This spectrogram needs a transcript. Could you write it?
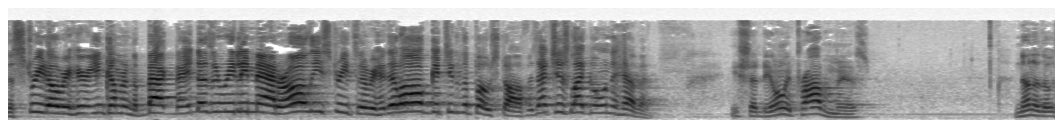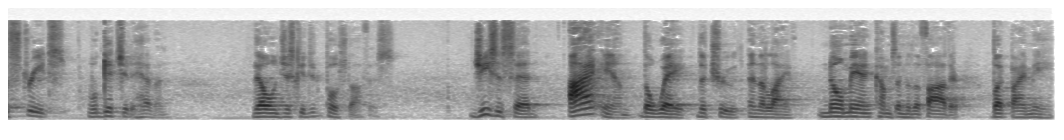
the street over here. You can come in the back. It doesn't really matter. All these streets over here, they'll all get you to the post office. That's just like going to heaven. He said, The only problem is none of those streets will get you to heaven. They'll just get you to the post office. Jesus said, I am the way, the truth, and the life. No man comes unto the Father but by me.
